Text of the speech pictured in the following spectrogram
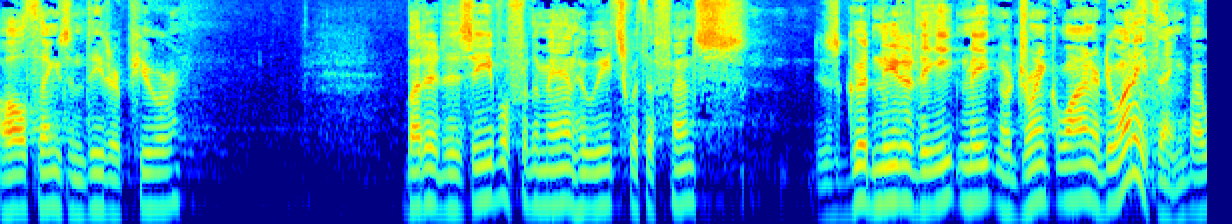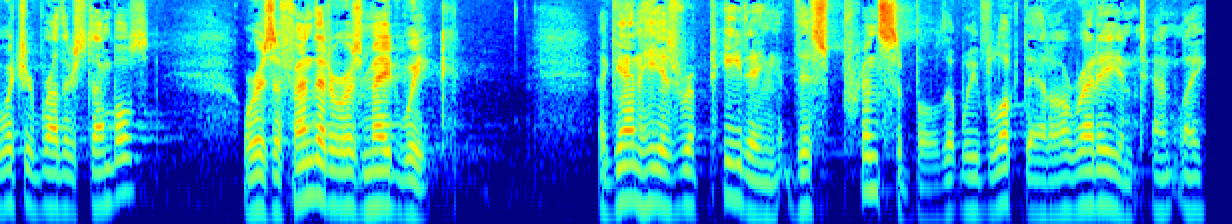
All things indeed are pure, but it is evil for the man who eats with offense. It is good neither to eat meat nor drink wine or do anything by which your brother stumbles or is offended or is made weak. Again, he is repeating this principle that we've looked at already intently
